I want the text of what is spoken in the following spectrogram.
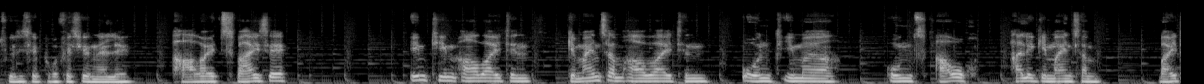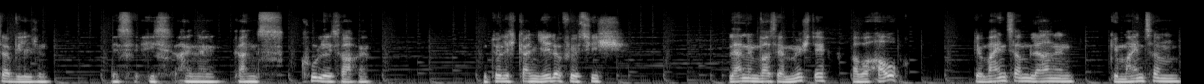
zu dieser professionellen Arbeitsweise. Im Team arbeiten, gemeinsam arbeiten und immer uns auch alle gemeinsam weiterbilden. Es ist eine ganz coole Sache. Natürlich kann jeder für sich lernen, was er möchte, aber auch gemeinsam lernen, gemeinsam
